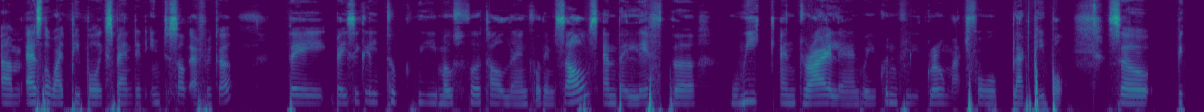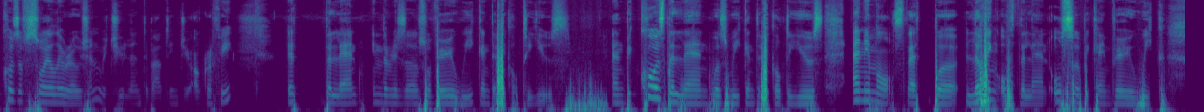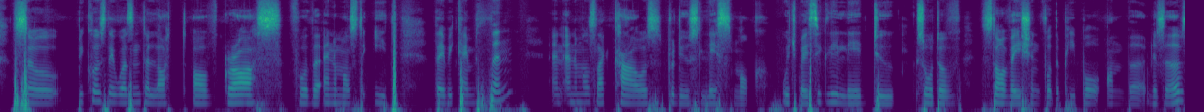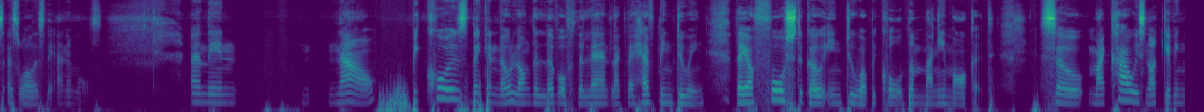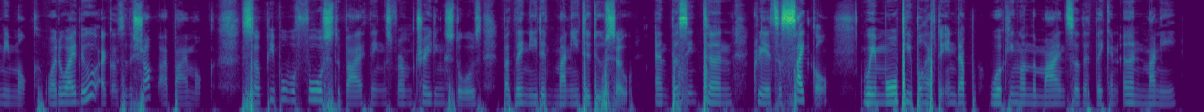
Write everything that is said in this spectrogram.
Um, as the white people expanded into South Africa, they basically took the most fertile land for themselves and they left the weak and dry land where you couldn't really grow much for black people. So because of soil erosion, which you learnt about in geography, it, the land in the reserves were very weak and difficult to use. And because the land was weak and difficult to use, animals that were living off the land also became very weak. So, because there wasn't a lot of grass for the animals to eat, they became thin, and animals like cows produced less milk, which basically led to sort of starvation for the people on the reserves as well as the animals. And then now, because they can no longer live off the land like they have been doing, they are forced to go into what we call the money market. So, my cow is not giving me milk. What do I do? I go to the shop, I buy milk. So, people were forced to buy things from trading stores, but they needed money to do so and this in turn creates a cycle where more people have to end up working on the mine so that they can earn money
